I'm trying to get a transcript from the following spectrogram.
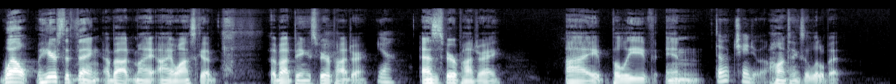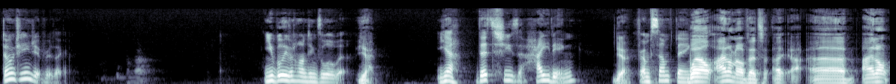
Well, here's the thing about my ayahuasca about being a spirit padre. Yeah. As a spirit padre, I believe in Don't change it, Will. hauntings a little bit. Don't change it for a second. You believe in hauntings a little bit. Yeah. Yeah. That she's hiding Yeah. from something. Well, I don't know if that's I uh I don't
